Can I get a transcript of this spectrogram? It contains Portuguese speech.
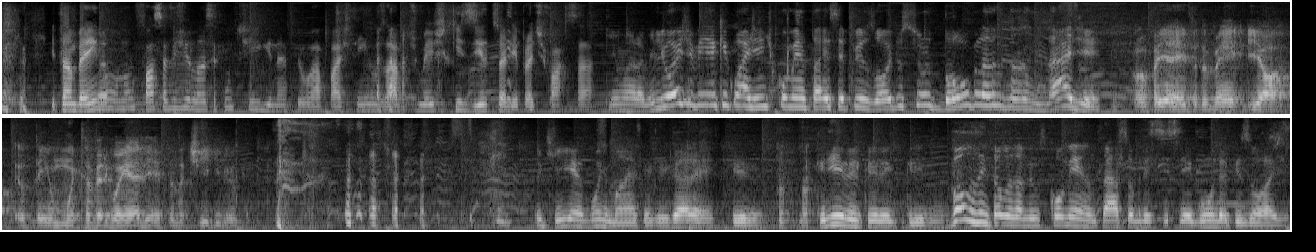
e também não, não, faça vigilância com o Tig, né? Porque o rapaz tem uns hábitos meio esquisitos ali para disfarçar. Que maravilha. E hoje vem aqui com a gente comentar esse episódio o senhor Douglas Andrade. Opa, e aí, tudo bem? E ó, eu tenho muita vergonha ali pelo Tig, viu? O Tig é bom demais, cara. Aquele cara é incrível. Incrível, incrível, incrível. Vamos então, meus amigos, comentar sobre esse segundo episódio.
